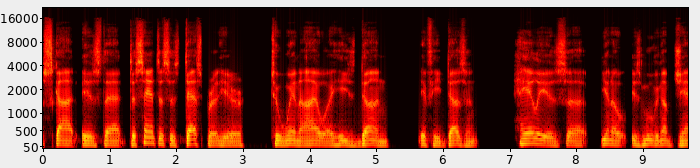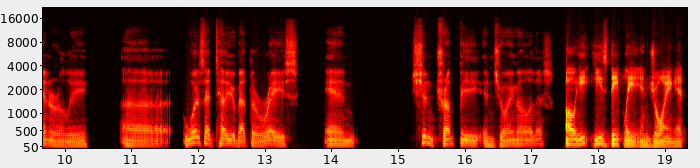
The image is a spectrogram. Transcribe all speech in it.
Scott, is that DeSantis is desperate here to win Iowa. He's done if he doesn't. Haley is, uh, you know, is moving up generally. Uh, what does that tell you about the race? And shouldn't Trump be enjoying all of this? Oh, he he's deeply enjoying it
